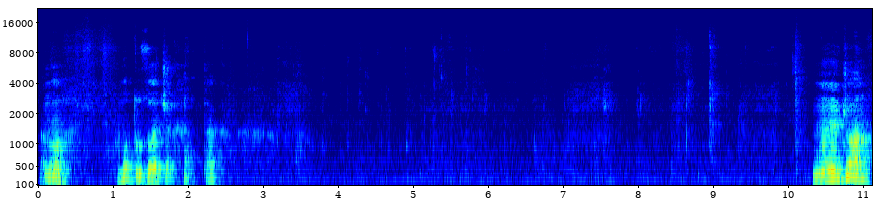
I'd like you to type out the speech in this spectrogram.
А ну, мотузочок. Так. Ну нічого.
